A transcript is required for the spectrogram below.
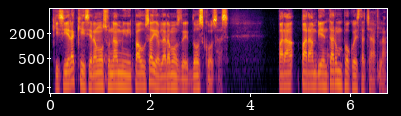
quisiera que hiciéramos una mini pausa y habláramos de dos cosas para, para ambientar un poco esta charla.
